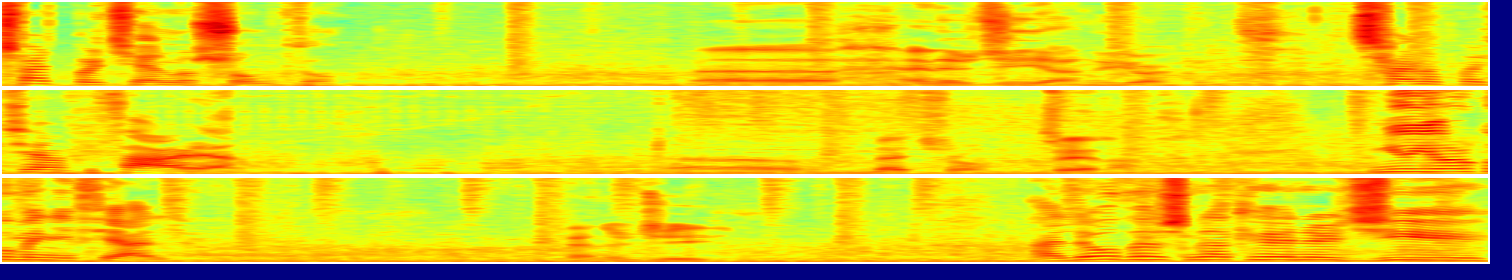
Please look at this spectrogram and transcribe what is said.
Çfarë të pëlqen më shumë këtu? Energjia e New Yorkit. Çfarë nuk të pëlqen fare? Metro, trenat. New Yorku me një fjalë. Energji. A lodhesh nga kjo energji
